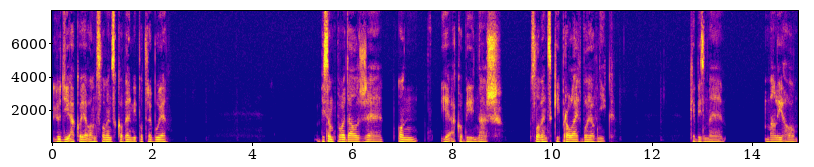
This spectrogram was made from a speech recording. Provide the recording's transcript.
Ľudí ako je on Slovensko veľmi potrebuje. By som povedal, že on je akoby náš slovenský pro-life bojovník. Keby sme mali ho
